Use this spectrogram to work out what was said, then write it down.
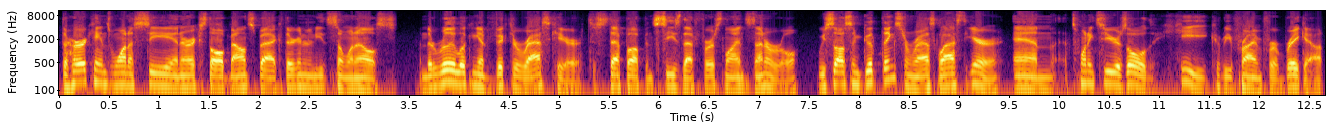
The Hurricanes want to see an Eric Staal bounce back. They're going to need someone else. And they're really looking at Victor Rask here to step up and seize that first line center role. We saw some good things from Rask last year, and at 22 years old, he could be primed for a breakout.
